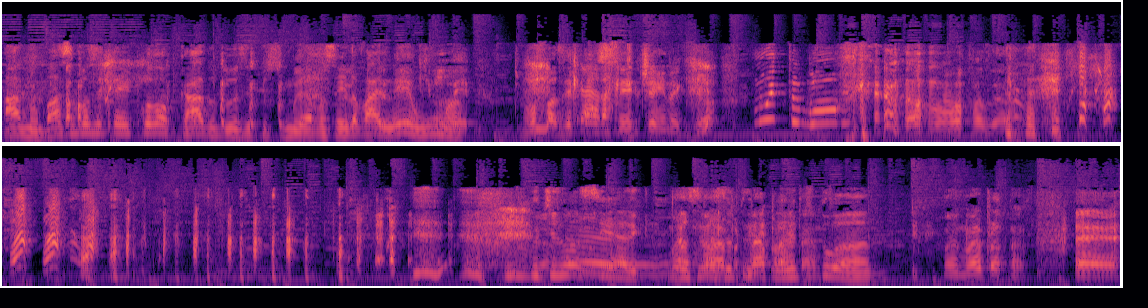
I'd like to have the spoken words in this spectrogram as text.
Ah, não basta você ter colocado duas epístolas mulher, você ainda vai ler uma. ler. Vou fazer falsete ainda aqui, ó. Muito bom! não, não vou fazer. Não. Continua assim, Eric. Não é- Você não vai é- ser é pra tanto. do ano. Não, não é pra tanto. É,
